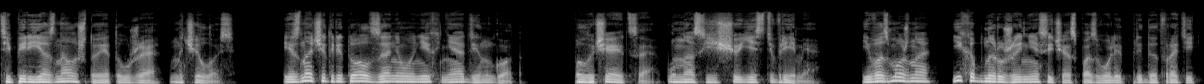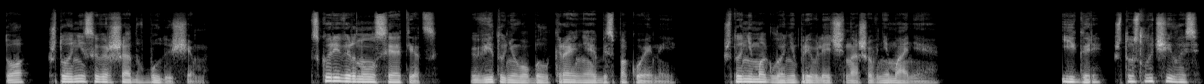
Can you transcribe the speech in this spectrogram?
Теперь я знал, что это уже началось. И значит, ритуал занял у них не один год. Получается, у нас еще есть время. И, возможно, их обнаружение сейчас позволит предотвратить то, что они совершат в будущем. Вскоре вернулся отец. Вид у него был крайне обеспокоенный, что не могло не привлечь наше внимание. «Игорь, что случилось?»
